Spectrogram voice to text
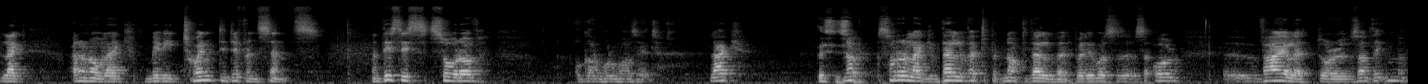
like I don't know like maybe twenty different scents. And this is sort of oh god what was it like this is not sort of like velvet but not velvet but it was uh, or uh, violet or something m-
